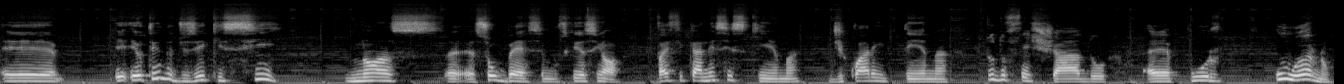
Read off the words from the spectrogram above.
É, eu tendo a dizer que se nós é, é, soubéssemos que assim, ó, vai ficar nesse esquema de quarentena, tudo fechado é, por um ano,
